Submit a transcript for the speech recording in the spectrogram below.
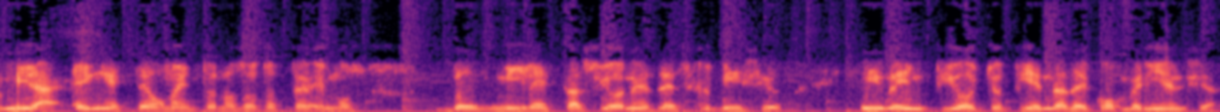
Mira, en este momento nosotros tenemos 2.000 estaciones de servicio y 28 tiendas de conveniencia.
